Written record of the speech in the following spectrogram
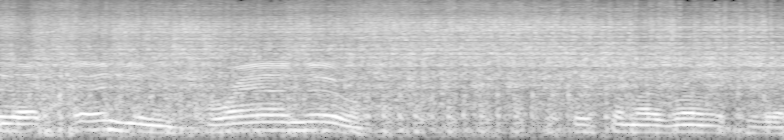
That engine is brand new. First time I've run it today.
